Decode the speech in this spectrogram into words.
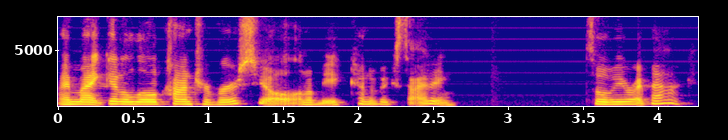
I might get a little controversial. It'll be kind of exciting. So we'll be right back.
